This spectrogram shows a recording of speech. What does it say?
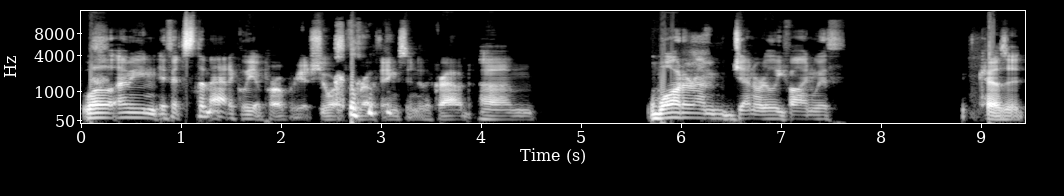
Well, I mean, if it's thematically appropriate, sure, throw things into the crowd. Um, water, I'm generally fine with because it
